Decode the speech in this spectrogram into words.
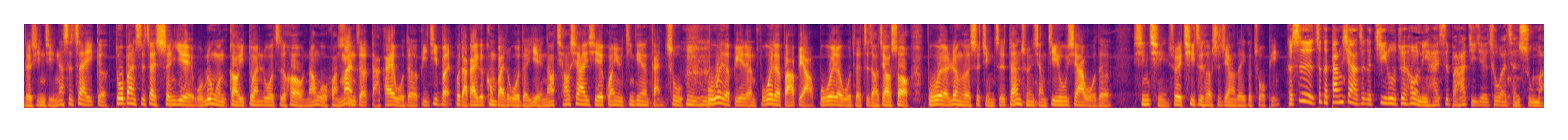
河》的心情。那是在一个多半是在深夜，我论文告一段落之后，然后我缓慢着打开我的笔记本，或打开一个空白的 Word 页，然后敲下一些关于今天的感触，嗯不为了别人，不为了发表，不为了我的指导教授，不为了任何事情，只单纯想记录下我的心情。所以《气之河》是这样的一个作品。可是这个当下这个记录，最后你还是把它集结出来成书嘛？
